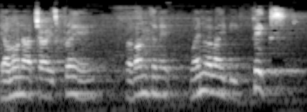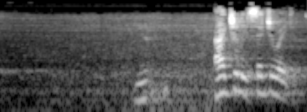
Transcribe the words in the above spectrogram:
Yamuna Acharya is praying, Bhavantame, when will I be fixed? Actually situated.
